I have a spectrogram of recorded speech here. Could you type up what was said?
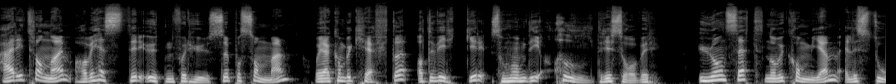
Her i Trondheim har vi hester utenfor huset på sommeren, og jeg kan bekrefte at det virker som om de aldri sover. Uansett når vi kom hjem eller sto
